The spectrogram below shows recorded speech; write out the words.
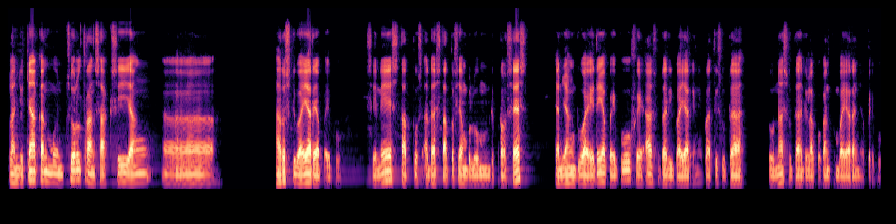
Selanjutnya akan muncul transaksi yang eh, harus dibayar ya Pak Ibu. Sini status ada status yang belum diproses dan yang dua ini ya Pak Ibu VA sudah dibayar ini berarti sudah lunas sudah dilakukan pembayaran ya Pak Ibu.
